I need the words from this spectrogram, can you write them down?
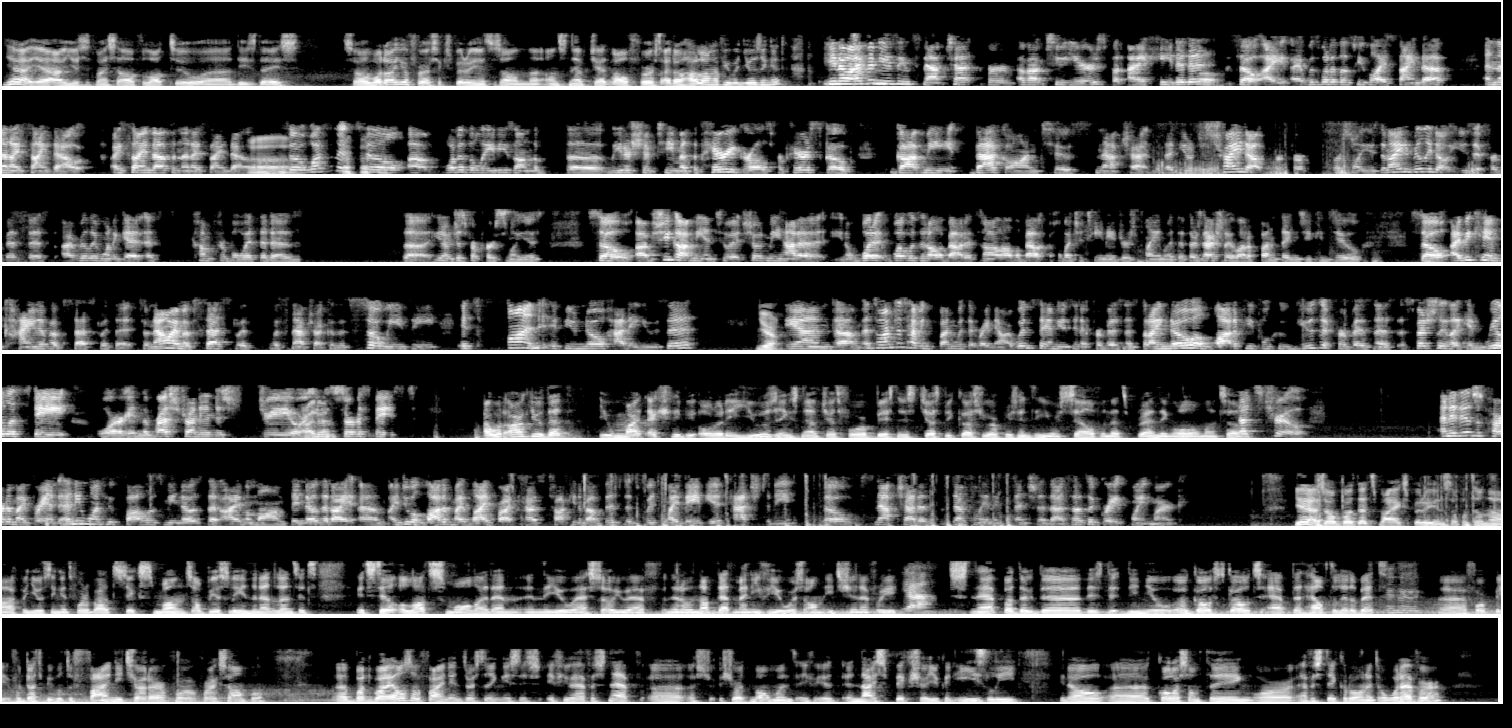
Yeah, yeah, I use it myself a lot too uh, these days. So, what are your first experiences on uh, on Snapchat? Well, first, I don't. How long have you been using it? You know, I've been using Snapchat for about two years, but I hated it. Oh. So I, I was one of those people. I signed up and then I signed out. I signed up and then I signed out. Ah. So it wasn't until um, one of the ladies on the the leadership team at the Perry Girls for Periscope got me back onto Snapchat and said, you know, just try it out for, for personal use. And I really don't use it for business. I really want to get as comfortable with it as uh, you know, just for personal use. So um, she got me into it, showed me how to, you know, what it, what was it all about? It's not all about a whole bunch of teenagers playing with it. There's actually a lot of fun things you can do. So I became kind of obsessed with it. So now I'm obsessed with with Snapchat because it's so easy. It's fun if you know how to use it. Yeah. And um, and so I'm just having fun with it right now. I wouldn't say I'm using it for business, but I know a lot of people who use it for business, especially like in real estate or in the restaurant industry or you know, service based. I would argue that you might actually be already using Snapchat for business just because you are presenting yourself, and that's branding all on itself. That's true. And it is a part of my brand. Anyone who follows me knows that I'm a mom. They know that I um, I do a lot of my live broadcasts talking about business with my baby attached to me. So Snapchat is definitely an extension of that. So that's a great point, Mark. Yeah, so but that's my experience up until now. I've been using it for about six months. Obviously, in the Netherlands, it's it's still a lot smaller than in the US. So you have you know not that many viewers on each and every Yeah. snap. But the the this, the, the new uh, Ghostcodes app that helped a little bit hmm uh, for for Dutch people to find each other, for for example. Uh, but what I also find interesting is, is if you have a snap, uh, a sh- short moment, if you, a nice picture, you can easily, you know, uh, color something or have a sticker on it or whatever.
